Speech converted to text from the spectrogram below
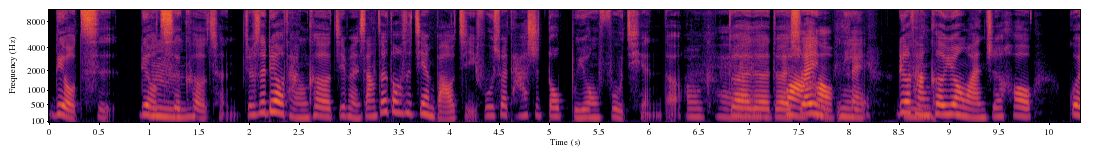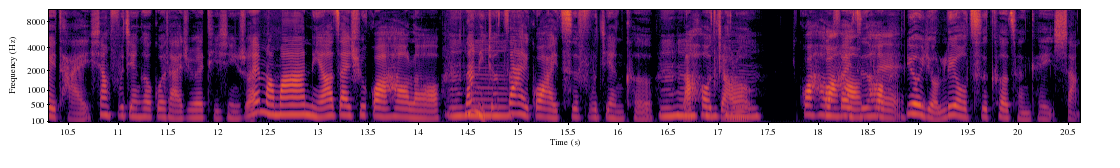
六次六次嗯课程，就是六堂课，基本上这都是健保给付，所以它是都不用付钱的。OK，对对对所以你六堂嗯课用完之后，柜台像复健科柜台就会提醒你说：“哎、妈妈，你要再去挂号喽。那你就再挂一次复健科，嗯然后缴了嗯挂挂号号费之后，又有六次课程可以上。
